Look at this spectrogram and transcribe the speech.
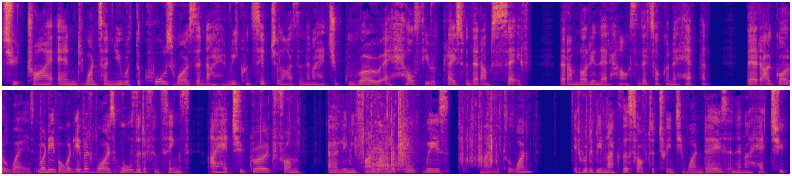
to try and once I knew what the cause was and I reconceptualized and then I had to grow a healthy replacement that I'm safe, that I'm not in that house, that that's not going to happen, that I got away, whatever, whatever it was, all the different things, I had to grow it from, uh, let me find my little, where's my little one? It would have been like this after 21 days. And then I had to,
